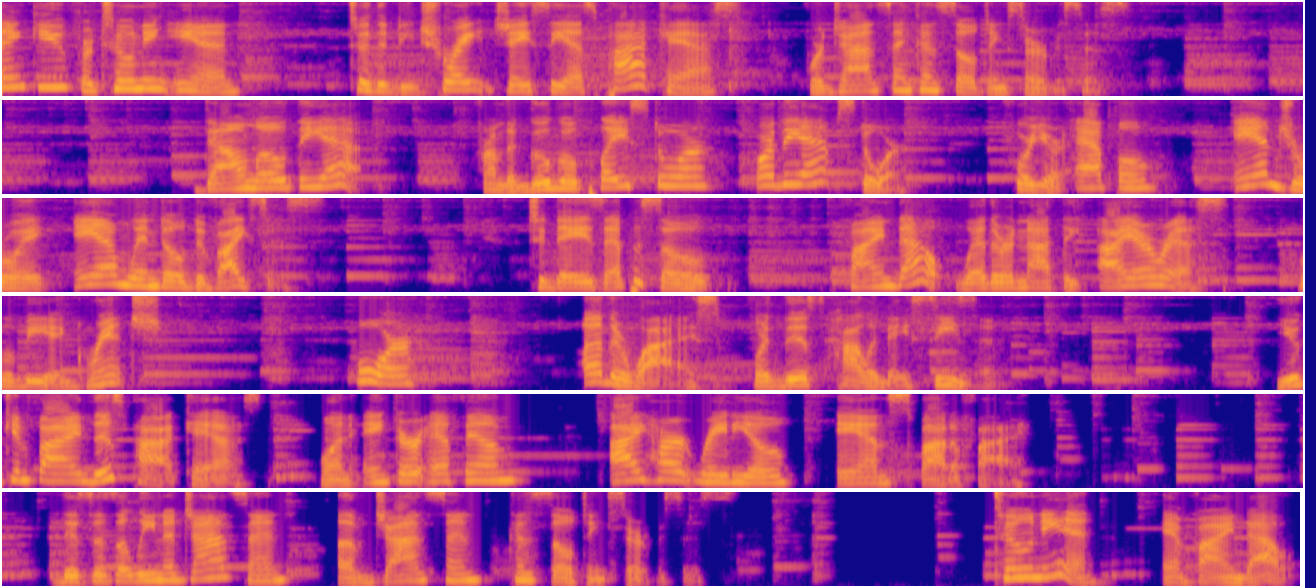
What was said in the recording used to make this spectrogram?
Thank you for tuning in to the Detroit JCS podcast for Johnson Consulting Services. Download the app from the Google Play Store or the App Store for your Apple, Android, and Windows devices. Today's episode find out whether or not the IRS will be a Grinch or otherwise for this holiday season. You can find this podcast on Anchor FM, iHeartRadio, and Spotify. This is Alina Johnson of Johnson Consulting Services. Tune in and find out.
